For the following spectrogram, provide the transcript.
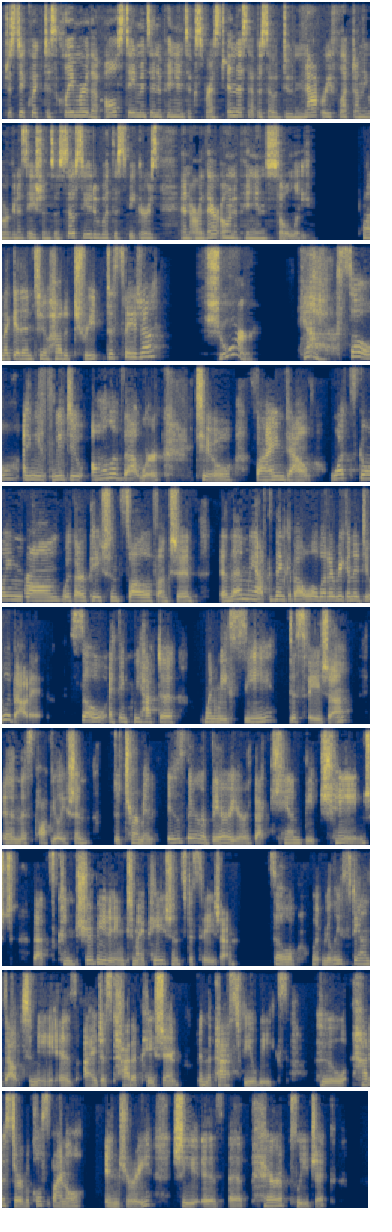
Just a quick disclaimer that all statements and opinions expressed in this episode do not reflect on the organizations associated with the speakers and are their own opinions solely. Want to get into how to treat dysphagia? Sure. Yeah. So, I mean, we do all of that work to find out what's going wrong with our patient's swallow function. And then we have to think about, well, what are we going to do about it? So, I think we have to, when we see dysphagia, in this population determine is there a barrier that can be changed that's contributing to my patient's dysphagia? So, what really stands out to me is I just had a patient in the past few weeks who had a cervical spinal injury. She is a paraplegic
